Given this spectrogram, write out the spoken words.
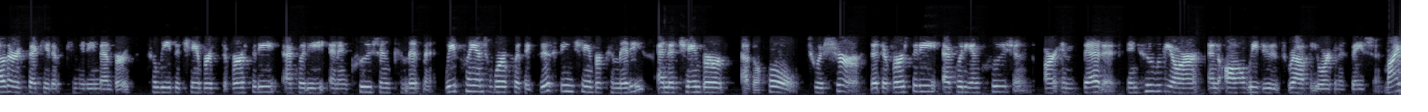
other executive committee members to lead the Chamber's diversity, equity, and inclusion commitment. We plan to work with existing Chamber committees and the Chamber as a whole to assure that diversity, equity, and inclusion are embedded in who we are and all we do throughout the organization. My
